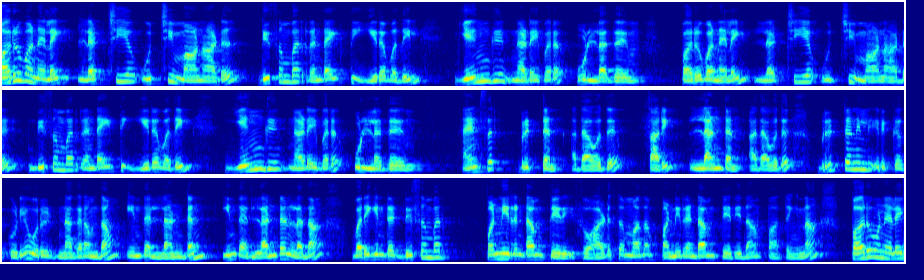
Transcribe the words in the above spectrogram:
பருவநிலை லட்சிய உச்சி மாநாடு டிசம்பர் ரெண்டாயிரத்தி இருபதில் எங்கு நடைபெற உள்ளது? பருவநிலை லட்சிய உச்சி மாநாடு டிசம்பர் ரெண்டாயிரத்தி இருபதில் எங்கு நடைபெற உள்ளது? ஆன்சர் பிரிட்டன் அதாவது சாரி லண்டன் அதாவது பிரிட்டனில் இருக்கக்கூடிய ஒரு நகரம் தான் இந்த லண்டன் இந்த லண்டனில் தான் வருகின்ற டிசம்பர் பன்னிரெண்டாம் தேதி. ஸோ அடுத்த மாதம் பன்னிரெண்டாம் தேதி தான் பார்த்தீங்கன்னா பருவநிலை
